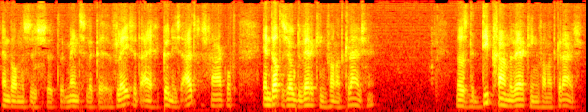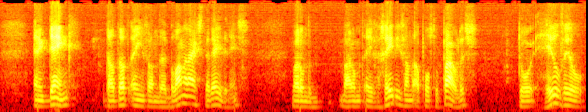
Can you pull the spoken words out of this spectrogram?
En dan is dus het menselijke vlees, het eigen kunnen, is uitgeschakeld. En dat is ook de werking van het kruis. Hè? Dat is de diepgaande werking van het kruis. En ik denk dat dat een van de belangrijkste redenen is waarom, de, waarom het evangelie van de apostel Paulus door heel veel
